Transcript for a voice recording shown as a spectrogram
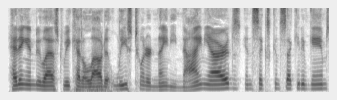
heading into last week, had allowed at least 299 yards in six consecutive games,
